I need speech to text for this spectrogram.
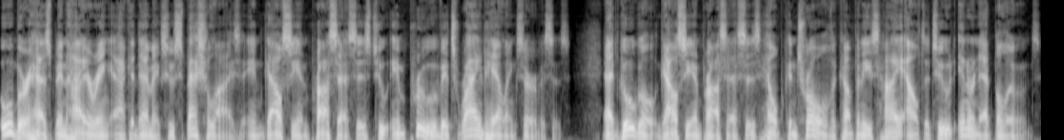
Uber has been hiring academics who specialize in Gaussian processes to improve its ride hailing services. At Google, Gaussian processes help control the company's high altitude internet balloons.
